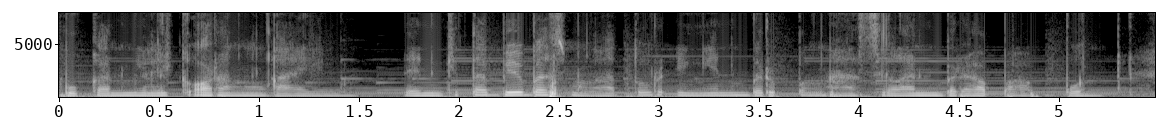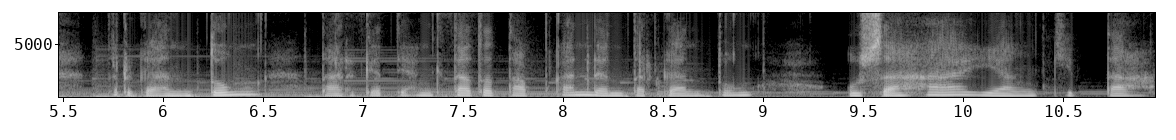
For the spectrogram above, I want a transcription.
bukan milik orang lain. Dan kita bebas mengatur ingin berpenghasilan berapapun, tergantung target yang kita tetapkan dan tergantung usaha yang kita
